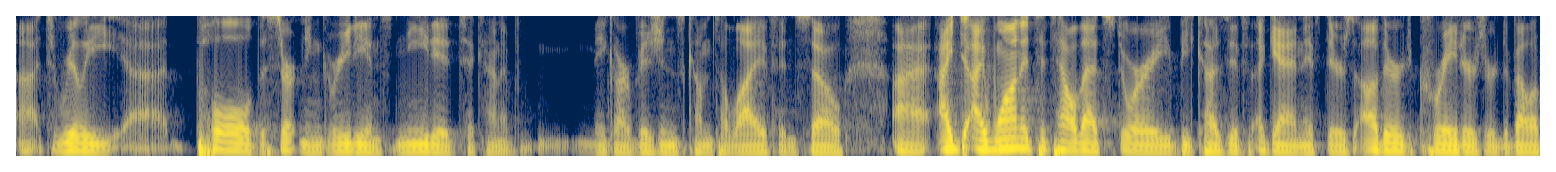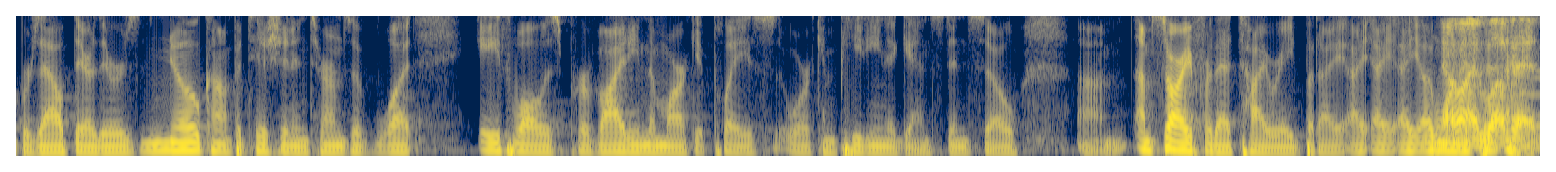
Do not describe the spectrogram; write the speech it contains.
uh, to really uh, pull the certain ingredients needed to kind of make our visions come to life. And so uh, I, I wanted to tell that story because if, again, if there's other creators or developers out there, there is no competition in terms of what Eighthwall is providing the marketplace or competing against. And so um, I'm sorry for that tirade, but I, I, I, I no, I to... love it.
